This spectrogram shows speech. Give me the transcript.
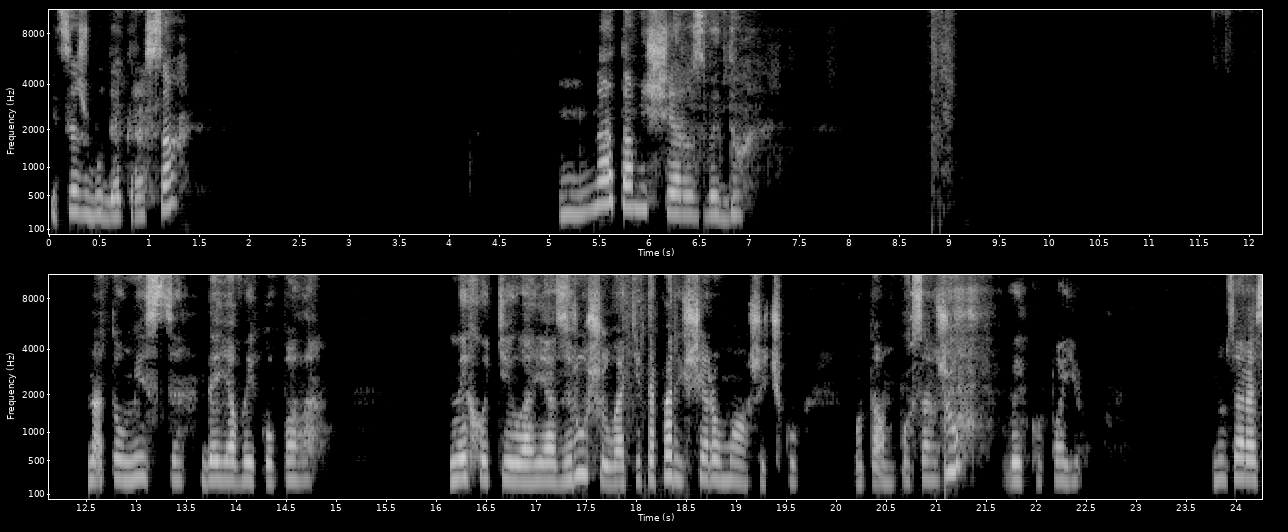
І це ж буде краса. М, Ну, там іще розведу. На то місце, де я викопала. Не хотіла я зрушувати, і тепер іще ромашечку отам посажу, викопаю. Ну, зараз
